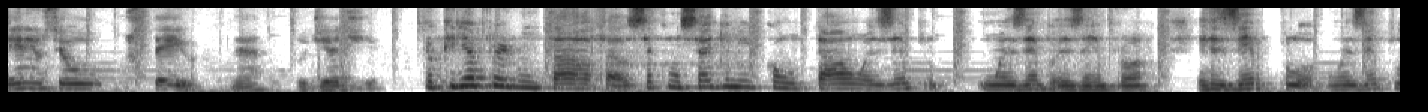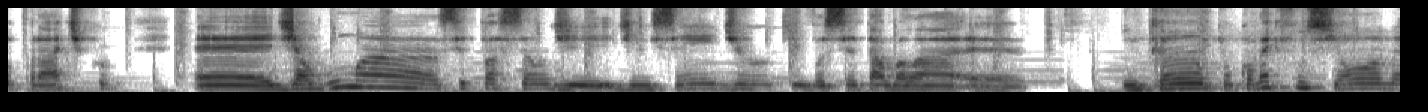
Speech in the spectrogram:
terem o seu custeio, né, do dia a dia. Eu queria perguntar, Rafael, você consegue me contar um exemplo, um exemplo, exemplo, exemplo, um exemplo prático é, de alguma situação de, de incêndio que você estava lá é, em campo? Como é que funciona?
